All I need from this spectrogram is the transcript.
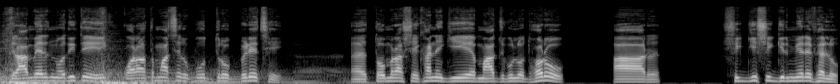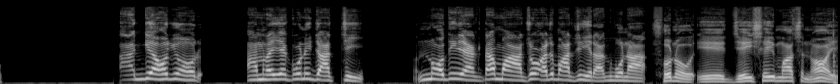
গ্রামের নদীতে করাত মাছের উপদ্রব বেড়েছে। তোমরা সেখানে গিয়ে মাছগুলো ধরো আর শিগগির শিগগির মেরে ফেলো। আগে হজর, আমরা এখনই যাচ্ছি। নদীর একটা মাছও আজ বাঁচিয়ে রাখব না। শোনো, এ যেই সেই মাছ নয়,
